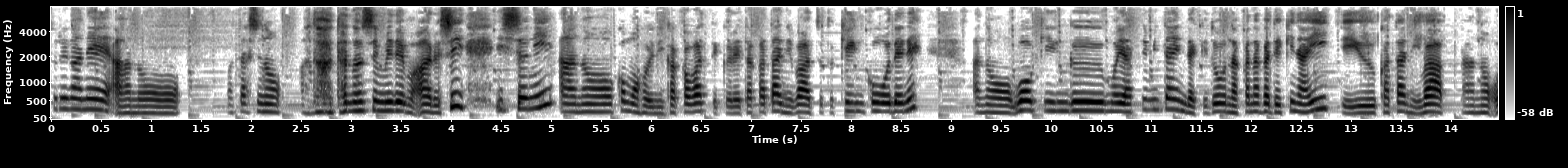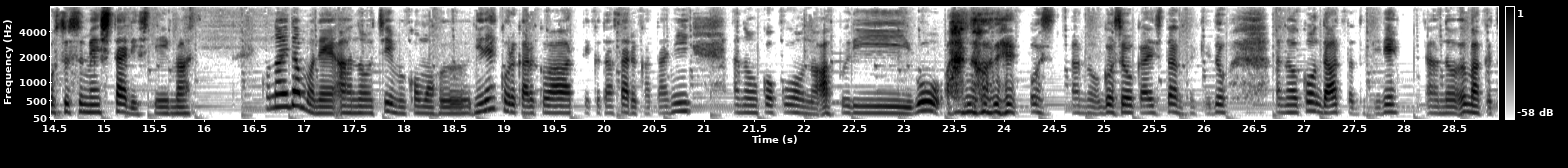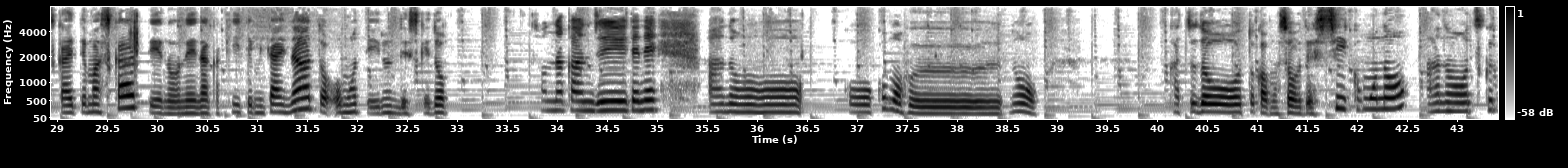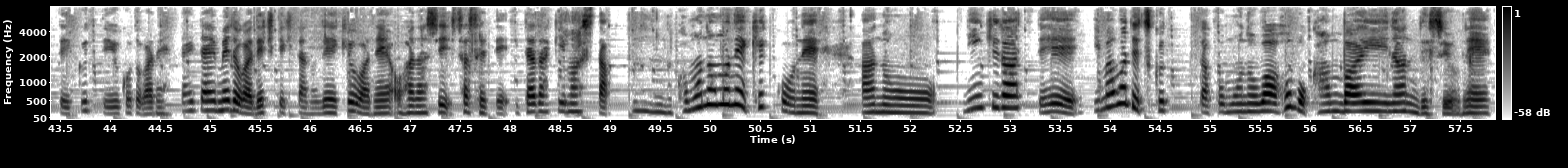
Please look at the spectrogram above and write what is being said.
それがねあの私の あの楽しみでもあるし一緒にあのコモフに関わってくれた方にはちょっと健康でねあのウォーキングもやってみたいんだけどなかなかできないっていう方にはあのおすすめしたりしています。この間もね、あの、チームコモフにね、これから加わってくださる方に、あの、国王のアプリを、あのね、あのご紹介したんだけど、あの、今度会った時ね、あの、うまく使えてますかっていうのをね、なんか聞いてみたいなと思っているんですけど、そんな感じでね、あのこう、コモフの、活動とかもそうですし小物をあの作っていくっていうことがね大体目処ができてきたので今日はねお話しさせていただきました、うん、小物もね結構ねあの人気があって今まで作った小物はほぼ完売なんですよね。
